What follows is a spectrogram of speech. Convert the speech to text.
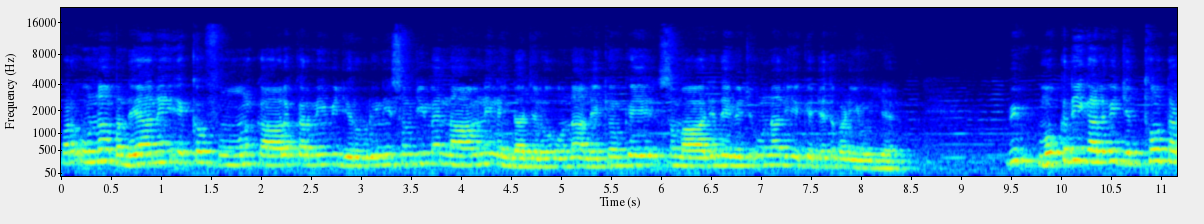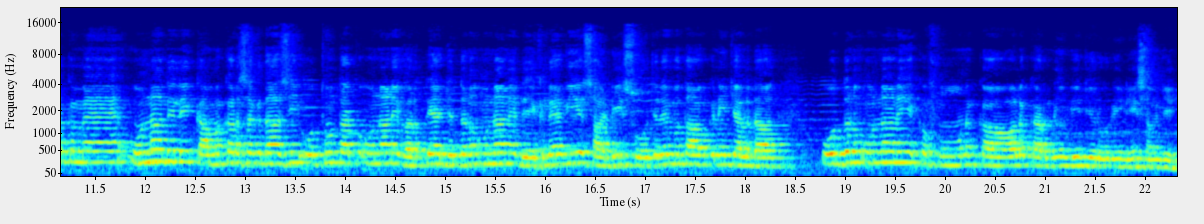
ਪਰ ਉਹਨਾਂ ਬੰਦਿਆਂ ਨੇ ਇੱਕ ਫੋਨ ਕਾਲ ਕਰਨੀ ਵੀ ਜ਼ਰੂਰੀ ਨਹੀਂ। ਸਮਝੀ, ਮੈਂ ਨਾਮ ਨਹੀਂ ਲੈਂਦਾ ਚਲੋ ਉਹਨਾਂ ਦੇ, ਕਿਉਂਕਿ ਸਮਾਜ ਦੇ ਵਿੱਚ ਉਹਨਾਂ ਦੀ ਇੱਕ ਇੱਜ਼ਤ ਬਣੀ ਹੋਈ ਹੈ। ਵੀ ਮੁੱਕਦੀ ਗੱਲ ਵੀ ਜਿੱਥੋਂ ਤੱਕ ਮੈਂ ਉਹਨਾਂ ਦੇ ਲਈ ਕੰਮ ਕਰ ਸਕਦਾ ਸੀ, ਉੱਥੋਂ ਤੱਕ ਉਹਨਾਂ ਨੇ ਵਰਤਿਆ। ਜਿੱਦਣ ਉਹਨਾਂ ਨੇ ਦੇਖ ਲਿਆ ਵੀ ਇਹ ਸਾਡੀ ਸੋਚ ਦੇ ਮੁਤਾਬਕ ਨਹੀਂ ਚੱਲਦਾ ਉਦੋਂ ਉਹਨਾਂ ਨੇ ਇੱਕ ਫੋਨ ਕਾਲ ਕਰਨੀ ਵੀ ਜ਼ਰੂਰੀ ਨਹੀਂ ਸਮਝੀ।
